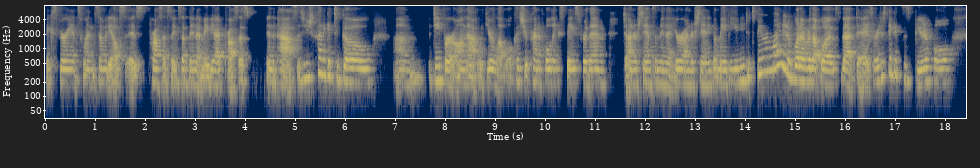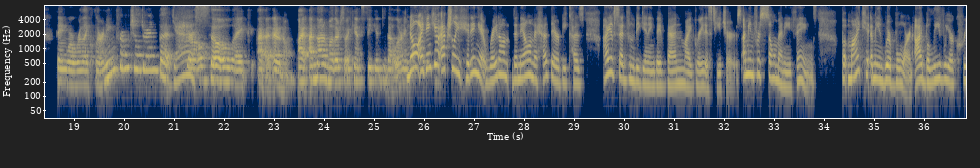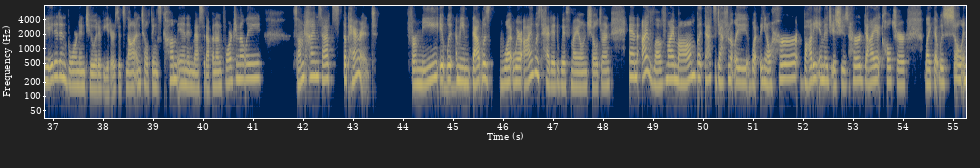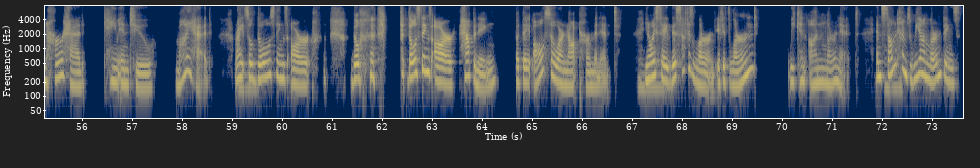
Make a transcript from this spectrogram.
experience when somebody else is processing something that maybe i've processed in the past is you just kind of get to go um, deeper on that with your level because you're kind of holding space for them to understand something that you're understanding, but maybe you needed to be reminded of whatever that was that day. So I just think it's this beautiful thing where we're like learning from children, but yes. they're also like, I, I don't know. I, I'm not a mother, so I can't speak into that learning. No, I think you're actually hitting it right on the nail on the head there because I have said from the beginning, they've been my greatest teachers. I mean, for so many things. But my kid, I mean, we're born. I believe we are created and born intuitive eaters. It's not until things come in and mess it up. And unfortunately, sometimes that's the parent for me it was i mean that was what where i was headed with my own children and i love my mom but that's definitely what you know her body image issues her diet culture like that was so in her head came into my head right mm-hmm. so those things are those those things are happening but they also are not permanent mm-hmm. you know i mm-hmm. say this stuff is learned if it's learned we can unlearn it and mm-hmm. sometimes we unlearn things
